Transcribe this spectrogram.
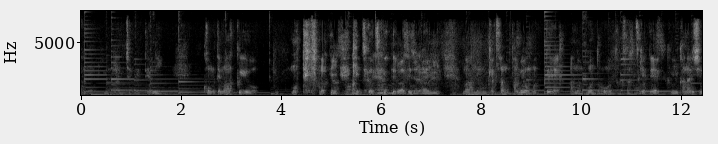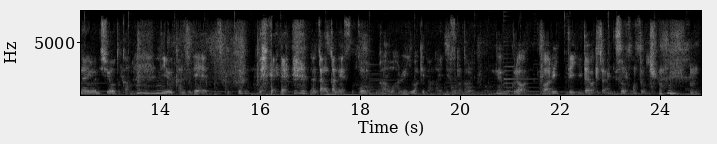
あの今ちゃんが言ったように、工務店も悪意を持ってその建築を作ってるわけじゃない、まあ、あのお客さんのためを持ってあのボンドをたくさんつけて床なりしないようにしようとかっていう感じで作ってるので なかなかねそこが悪いわけではないんですけど、ね、僕らは悪いって言いたいわけじゃないんですよ、本当に。うん。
